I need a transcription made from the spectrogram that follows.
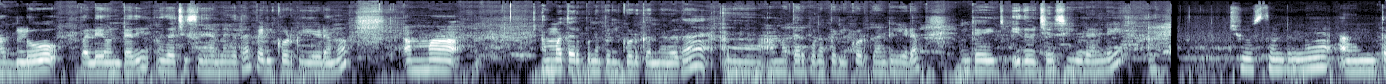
ఆ గ్లో భలే ఉంటుంది. అది వచ్చేసి నేను కదా పెళ్ళి కొడుకు చేయడము. అమ్మ అమ్మ తరపున పెళ్ళి కొడుకు అన్నా కదా అమ్మ తరపున పెళ్ళి కొడుకు అంటే చేయడం. ఇంకా ఇది వచ్చేసి చూడండి చూస్తుంటేనే అంత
